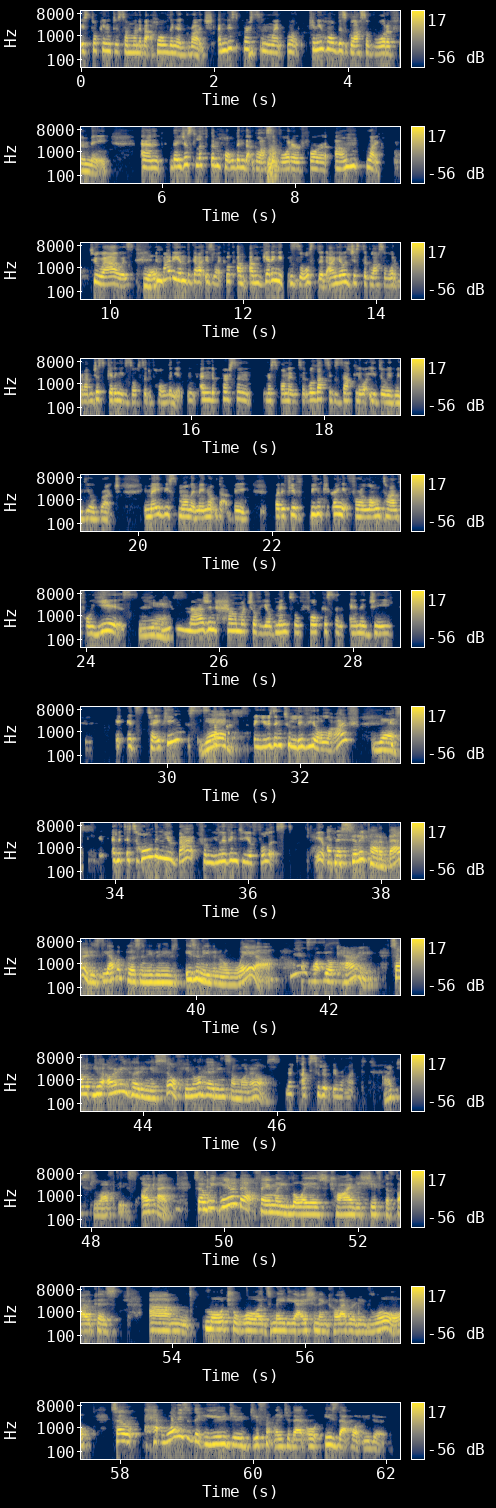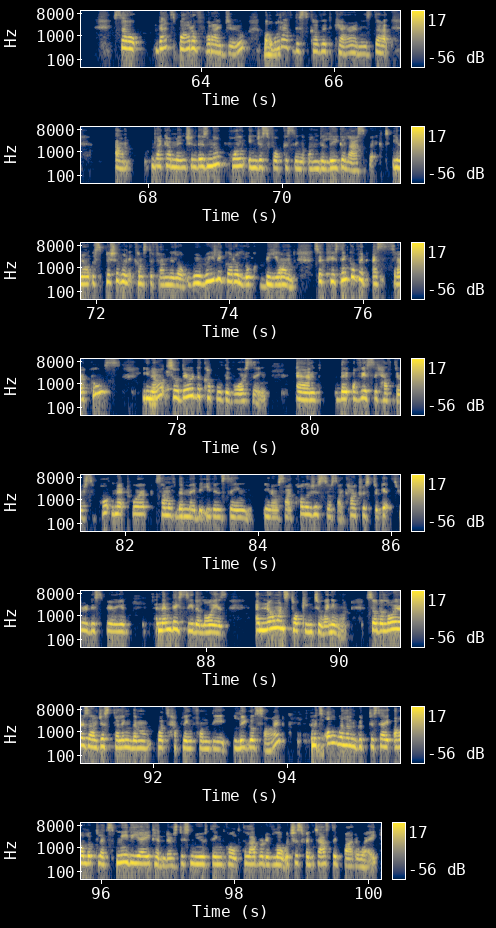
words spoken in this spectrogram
is talking to someone about holding a grudge. And this person went, Well, can you hold this glass of water for me? And they just left them holding that glass of water for um, like two hours. Yes. And by the end, the guy is like, Look, I'm, I'm getting exhausted. I know it's just a glass of water, but I'm just getting exhausted of holding it. And the person responded and said, Well, that's exactly what you're doing with your grudge. It may be small, it may not that big, but if you've been carrying it for a long time, for years, yes. imagine how much of your mental focus and energy it's taking yes. for using to live your life. Yes. It's, and it's holding you back from living to your fullest. And the silly part about it is the other person even isn't even aware yes. of what you're carrying. So you're only hurting yourself. You're not hurting someone else. That's absolutely right. I just love this. Okay. So we hear about family lawyers trying to shift the focus um, more towards mediation and collaborative law. So, what is it that you do differently to that, or is that what you do? So, that's part of what I do. But what I've discovered, Karen, is that um, like I mentioned, there's no point in just focusing on the legal aspect, you know, especially when it comes to family law. We really got to look beyond. So if you think of it as circles, you know, so they're the couple divorcing and they obviously have their support network. Some of them may be even seeing you know psychologists or psychiatrists to get through this period. And then they see the lawyers and no one's talking to anyone. So the lawyers are just telling them what's happening from the legal side. And it's all well and good to say oh look let's mediate and there's this new thing called collaborative law which is fantastic by the way.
